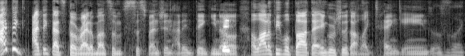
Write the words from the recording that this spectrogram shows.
I think I think that's the right amount of suspension. I didn't think you know. They- a lot of people thought that Ingram should have got like ten games. I was like,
